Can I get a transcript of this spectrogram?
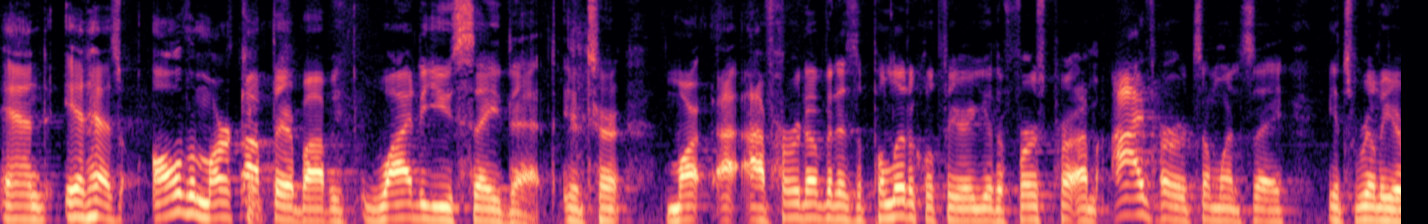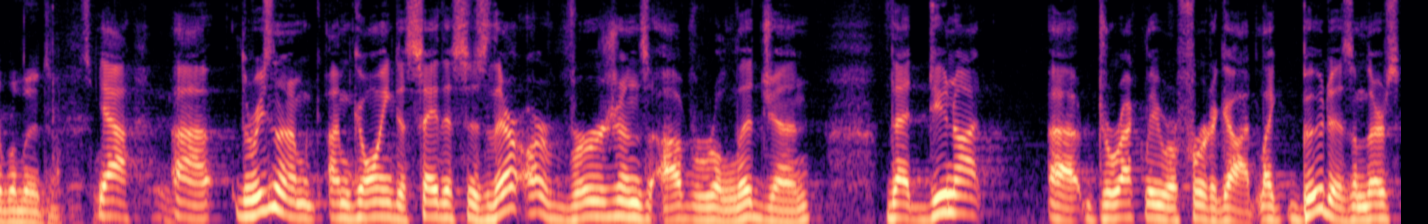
And it has all the markings. stop there, Bobby. Why do you say that? In ter- Mar- I- I've heard of it as a political theory. You're the first. person um, I've heard someone say it's really a religion. Yeah, uh, the reason I'm, I'm going to say this is there are versions of religion that do not uh, directly refer to God. Like Buddhism, there's,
